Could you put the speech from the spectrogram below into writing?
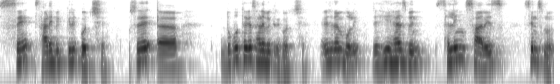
সে শাড়ি বিক্রি করছে। সে দুপুর থেকে শাড়ি বিক্রি করছে। এই জন্য আমি বলি যে he has been selling saris since noon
